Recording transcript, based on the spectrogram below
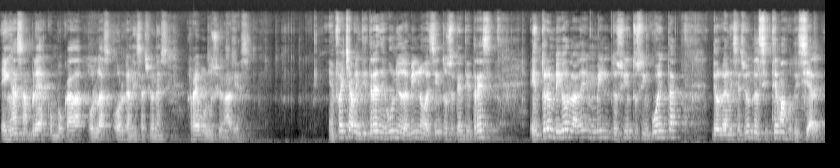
en asambleas convocadas por las organizaciones revolucionarias. En fecha 23 de junio de 1973 entró en vigor la ley 1250 de organización del sistema judicial,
